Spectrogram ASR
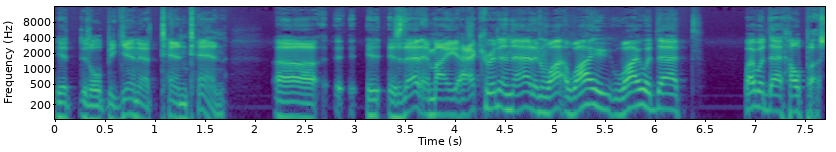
it, it'll begin at 1010. Uh, is that, am I accurate in that? And why, why, why would that, why would that help us?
